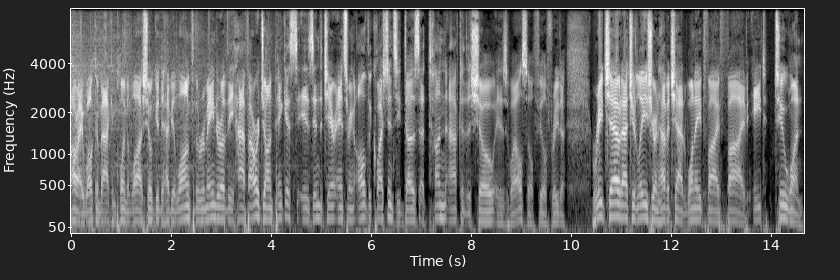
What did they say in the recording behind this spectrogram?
All right, welcome back, Employment Law Show. Good to have you along for the remainder of the half hour. Jon Pinkus is in the chair answering all the questions. He does a ton after the show as well, so feel free to reach out at your leisure and have a chat. 1 821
